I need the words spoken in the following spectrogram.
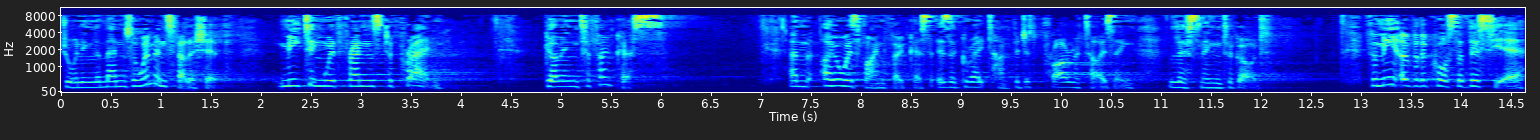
Joining the men's or women's fellowship, meeting with friends to pray, going to focus. And I always find focus is a great time for just prioritizing listening to God. For me, over the course of this year,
